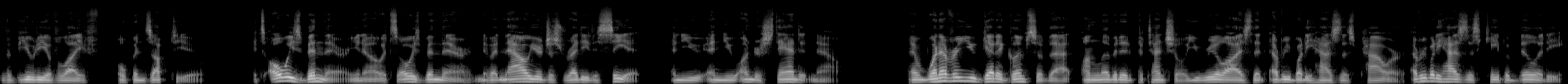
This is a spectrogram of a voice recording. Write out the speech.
the beauty of life opens up to you. It's always been there, you know, it's always been there, but now you're just ready to see it and you and you understand it now. And whenever you get a glimpse of that unlimited potential, you realize that everybody has this power. Everybody has this capability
